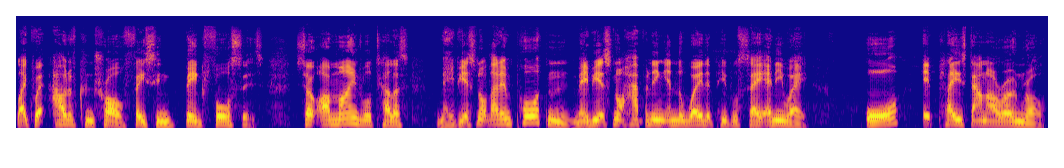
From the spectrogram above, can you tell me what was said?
like we're out of control facing big forces. So our mind will tell us maybe it's not that important. Maybe it's not happening in the way that people say anyway. Or it plays down our own role.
